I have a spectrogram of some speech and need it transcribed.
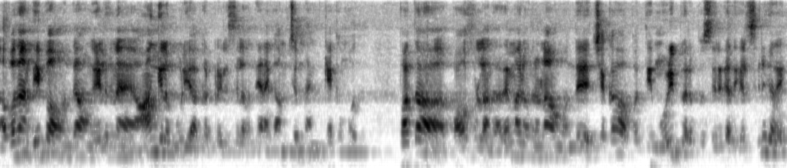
அப்போதான் தீபா வந்து அவங்க எழுதின ஆங்கில மொழியா கட்டுரைகள் சில வந்து எனக்கு அமைச்சிருந்தாங்க கேட்கும்போது. பார்த்தா பவர்ஃபுல்லாக இருந்தது. அதே மாதிரி வந்து என்னன்னா அவங்க வந்து செக்காவை பற்றி மொழிபெயர்ப்பு சிறுகதைகள் சிறுகதை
